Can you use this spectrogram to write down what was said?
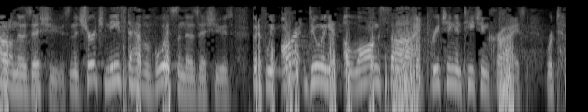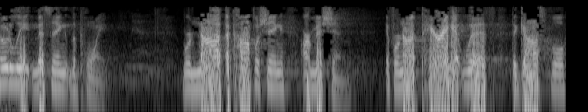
out on those issues. And the church needs to have a voice in those issues. But if we aren't doing it alongside preaching and teaching Christ, we're totally missing the point. We're not accomplishing our mission if we're not pairing it with the gospel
